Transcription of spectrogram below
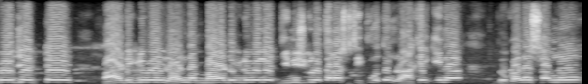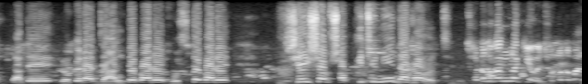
প্রজেক্টে বায়োডিগ্রেবল নন বায়োডিগ্রেবলের জিনিসগুলো তারা ঠিক মতন রাখে কিনা দোকানের সামনে যাতে লোকেরা জানতে পারে বুঝতে পারে সেই সব সবকিছু নিয়ে দেখা হচ্ছে। ছোট দোকানগুলো কি হবে? ছোট দোকান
